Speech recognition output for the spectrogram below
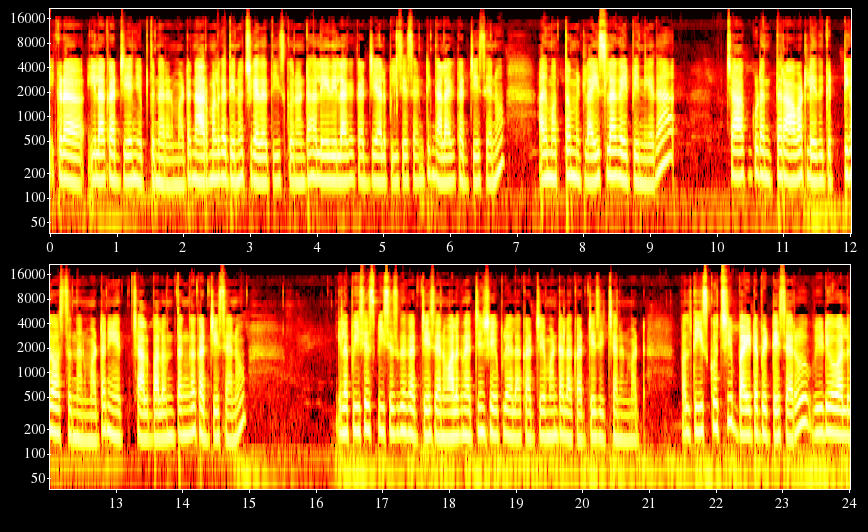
ఇక్కడ ఇలా కట్ చేయని చెప్తున్నారనమాట నార్మల్గా తినొచ్చు కదా తీసుకొని అంటే లేదు ఇలాగే కట్ చేయాలి పీసెస్ అంటే ఇంకా అలాగే కట్ చేశాను. అది మొత్తం ఇట్లా ఐస్ లాగా అయిపోయింది కదా. చాకు కూడా అంత రావట్లేదు గట్టిగా వస్తుంది అనమాట నేను చాలా బలవంతంగా కట్ చేశాను. ఇలా పీసెస్ పీసెస్గా కట్ చేశాను. వాళ్ళకి నచ్చిన షేప్లో ఎలా కట్ చేయమంటే అలా కట్ చేసి ఇచ్చానమాట వాళ్ళు తీసుకొచ్చి బయట పెట్టేశారు. వీడియో వాళ్ళు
